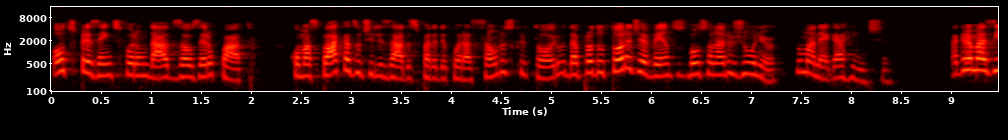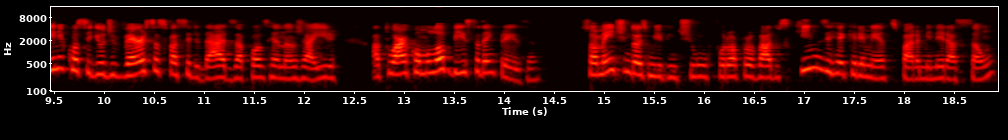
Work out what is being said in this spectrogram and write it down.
outros presentes foram dados ao 04, como as placas utilizadas para a decoração do escritório da produtora de eventos Bolsonaro Júnior, no Mané Garrincha. A Gramazini conseguiu diversas facilidades após Renan Jair atuar como lobista da empresa. Somente em 2021 foram aprovados 15 requerimentos para mineração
